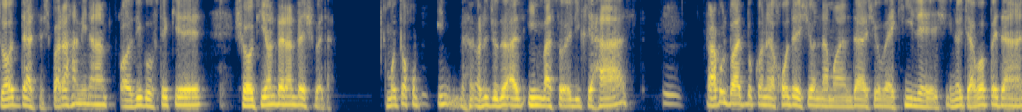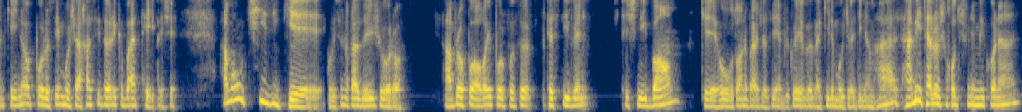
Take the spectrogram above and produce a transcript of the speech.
داد دستش. برای همینم قاضی گفته که شاکیان برن بهش بدن. منتها خب این حالا جدا از این مسائلی که هست قبول باید بکنه خودش یا نمایندهش یا وکیلش. اینا جواب بدن که اینا پروسه مشخصی داره که باید طی بشه. اما اون چیزی که کمیسیون قضایی شورا همراه با آقای پروفسور استیون اشنیبام که حقوقدان برجسته امریکایی و وکیل مجاهدین هم هست همه تلاش خودشونو می‌کنن.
